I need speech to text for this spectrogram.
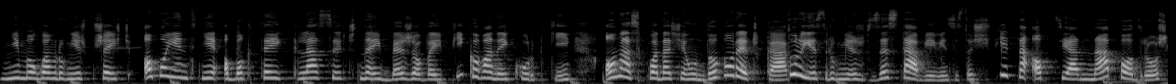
Nie mogłam również przejść obojętnie obok tej klasycznej beżowej pikowanej kurtki. Ona składa się do woreczka, który jest również w zestawie, więc jest to świetna opcja na podróż.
